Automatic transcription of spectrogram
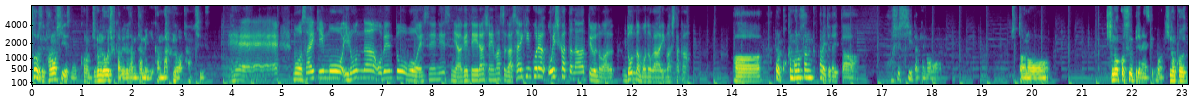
そうですね、楽しいですね。この自分が美味しく食べるためために頑張るのは楽しいです。へえもう最近もいろんなお弁当を SNS に上げていらっしゃいますが最近これ美味しかったなっていうのはどんなものがありましたか？ああ、でも、コケモノさんからいただいた干し椎茸の、ちょっとあの、きのこスープじゃないですけど、きのこ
